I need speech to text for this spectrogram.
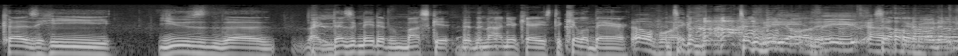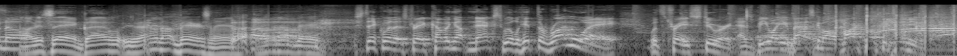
because he used the like designated musket that the Mountaineer carries to kill a bear. Oh, boy. Took a, took a video of it. Uh, So No, no, no. I'm just saying, glad glad we're not bears, man. Glad we're not bears. Stick with us, Trey. Coming up next, we'll hit the runway with Trey Stewart as BYU basketball. Mark Pope continues.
